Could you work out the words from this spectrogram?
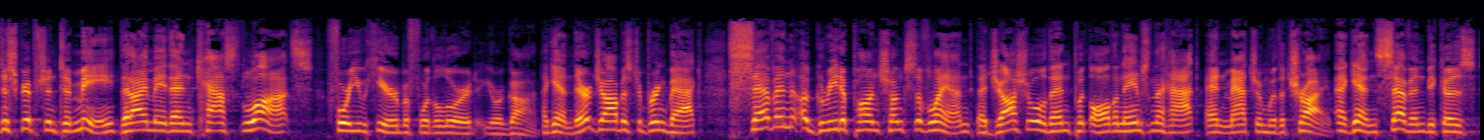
description to me that I may then cast lots for you here before the Lord your God. Again, their job is to bring back seven agreed upon chunks of land that Joshua will then put all the names in the hat and match them with a tribe. Again, seven because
